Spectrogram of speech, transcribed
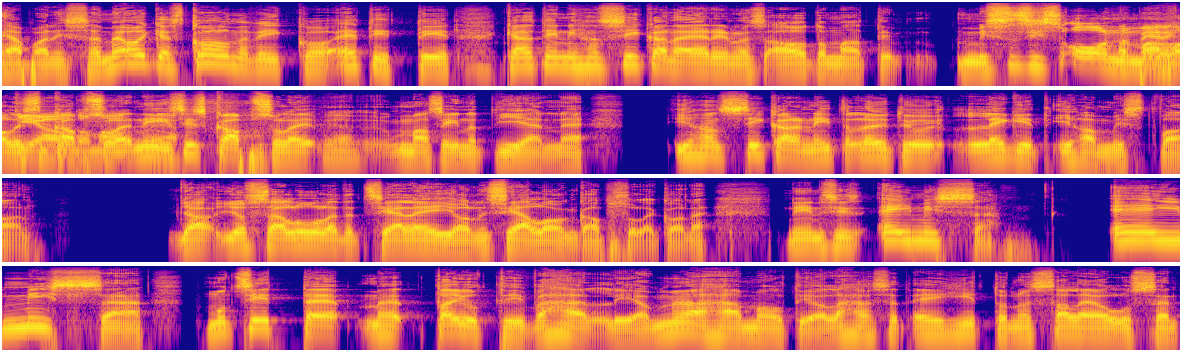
Japanissa. Me oikeasti kolme viikkoa etittiin. Käytiin ihan sikana erinäisissä automaatti, missä siis on No, mahdollisia kapsule. Niin, siis kapsule, masinat jne. Ihan sikana, niitä löytyy legit ihan mistä vaan. Ja jos sä luulet, että siellä ei ole, niin siellä on kapsulekone. Niin siis ei missään. Ei missään. Mutta sitten me tajuttiin vähän liian myöhään, me oltiin jo lähdössä, että ei hitto, noissa sale ollut sen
